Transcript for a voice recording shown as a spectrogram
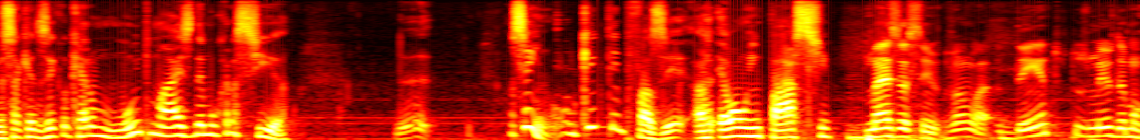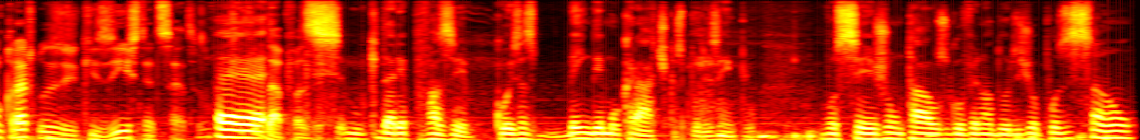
eu só quero dizer que eu quero muito mais democracia. É, Assim, o que, que tem pra fazer? É um impasse. Mas assim, vamos lá. Dentro dos meios democráticos que existem, etc. O que, É, dá pra fazer? O que daria pra fazer? Coisas bem democráticas, por exemplo. Você juntar os governadores de oposição,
